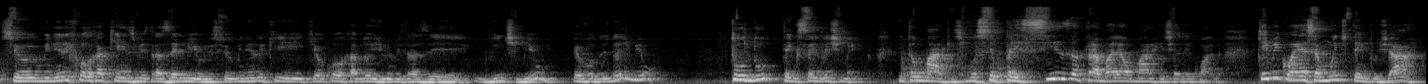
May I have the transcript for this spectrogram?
Se o menino que colocar 500 me trazer mil, e se o menino que, que eu colocar 2 mil me trazer 20 mil, eu vou nos 2 mil. Tudo tem que ser investimento. Então, marketing, você precisa trabalhar o marketing adequado. Quem me conhece há muito tempo já,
